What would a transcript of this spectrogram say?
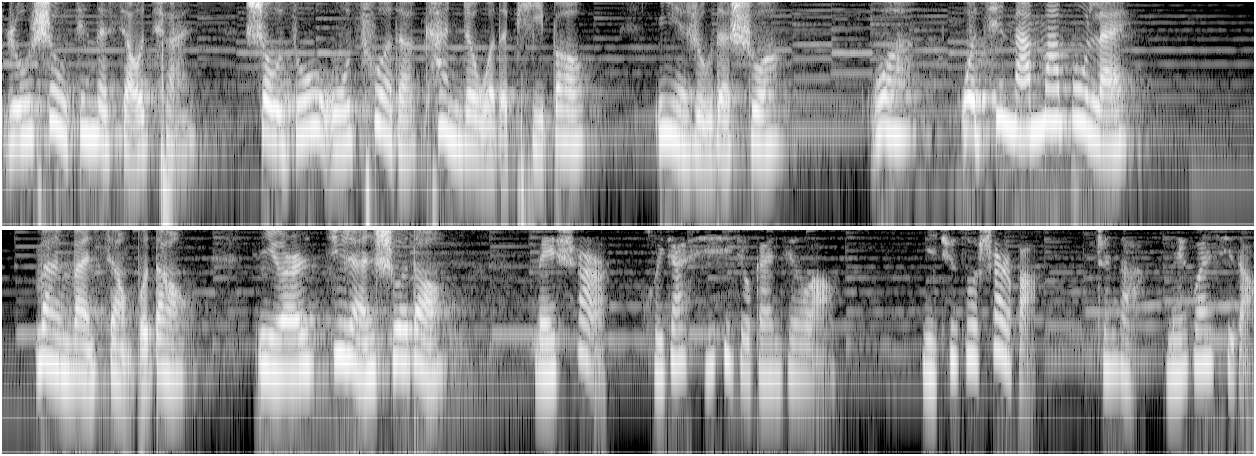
如受惊的小犬，手足无措地看着我的皮包，嗫嚅地说：“我我去拿抹布来。”万万想不到。女儿居然说道：“没事儿，回家洗洗就干净了。你去做事儿吧，真的没关系的，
